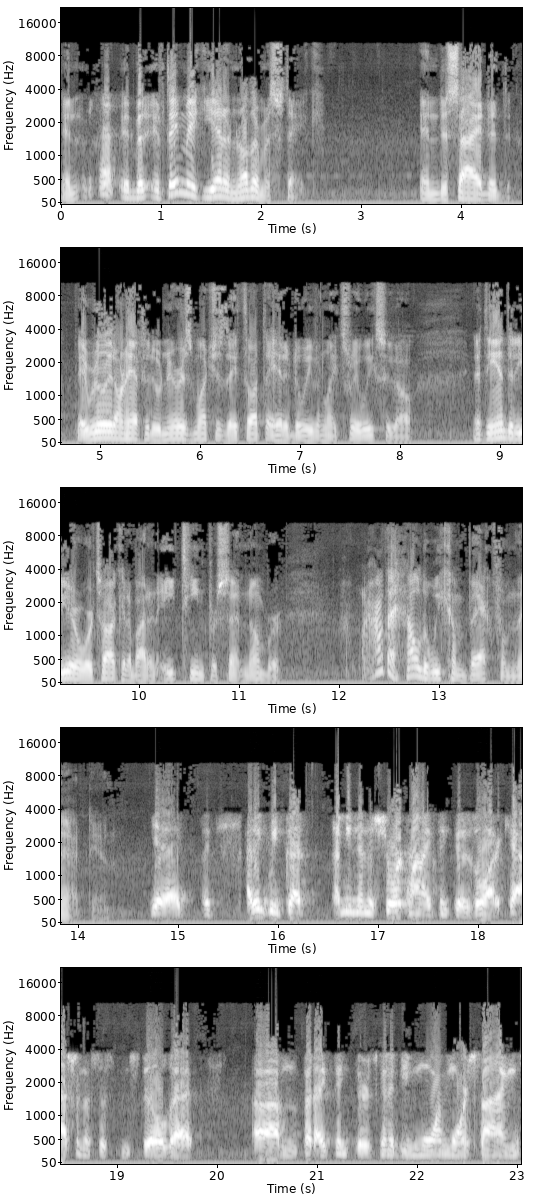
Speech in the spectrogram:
And it, but if they make yet another mistake and decide that they really don't have to do near as much as they thought they had to do even like three weeks ago, at the end of the year we're talking about an eighteen percent number. How the hell do we come back from that, Dan? Yeah, I, I think we've got. I mean, in the short run, I think there's a lot of cash in the system still. That, um, but I think there's going to be more and more signs,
